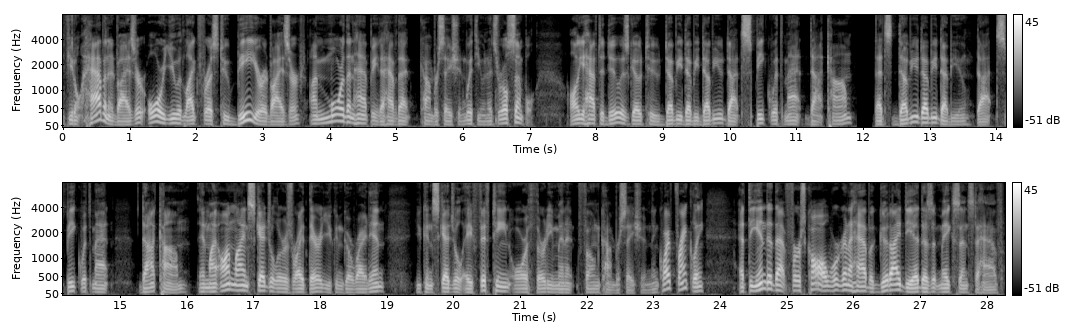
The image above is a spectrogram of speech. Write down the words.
if you don't have an advisor or you would like for us to be your advisor, I'm more than happy to have that conversation with you. And it's real simple. All you have to do is go to www.speakwithmatt.com that's www.speakwithmatt.com. And my online scheduler is right there. You can go right in. You can schedule a 15 or 30 minute phone conversation. And quite frankly, at the end of that first call, we're going to have a good idea does it make sense to have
